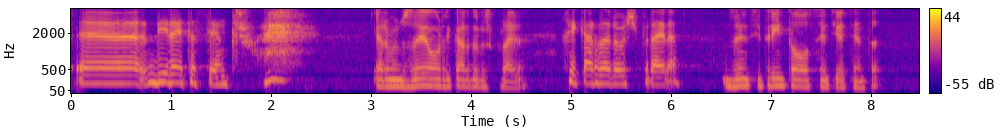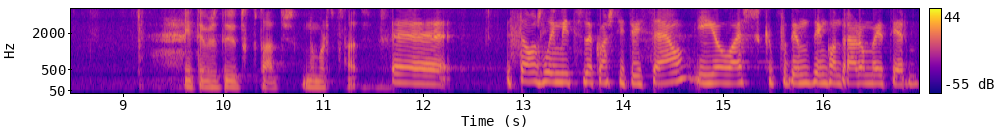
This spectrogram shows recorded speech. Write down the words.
Uh, direita centro. Hermano José ou Ricardo Aruz Pereira? Ricardo Aruz Pereira. 230 ou 180? Em termos de deputados, número de deputados? Uh, são os limites da Constituição e eu acho que podemos encontrar um meio termo.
